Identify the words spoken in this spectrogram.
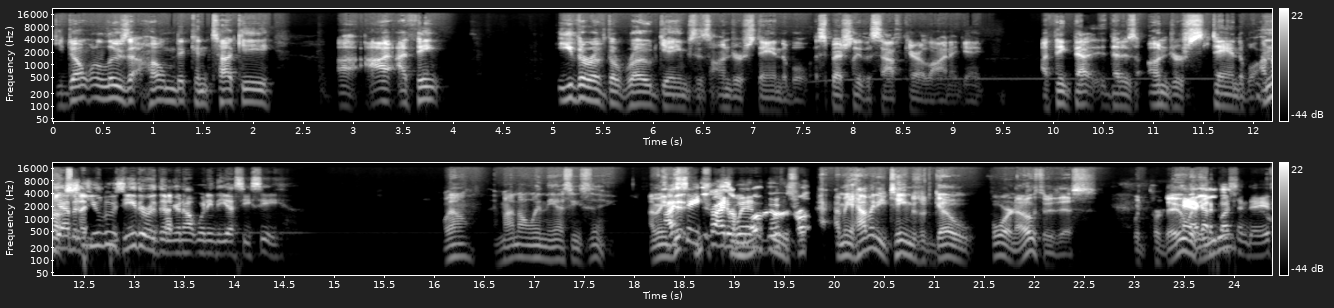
you don't want to lose at home to Kentucky. Uh, I, I think either of the road games is understandable, especially the South Carolina game. I think that that is understandable. I'm not. Yeah, but if you lose either of them, you're not winning the SEC. Well, they might not win the SEC. I mean, I say try to win. Murders, I mean, how many teams would go four and zero through this? Would Purdue? Hey, I got a question, Dave.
